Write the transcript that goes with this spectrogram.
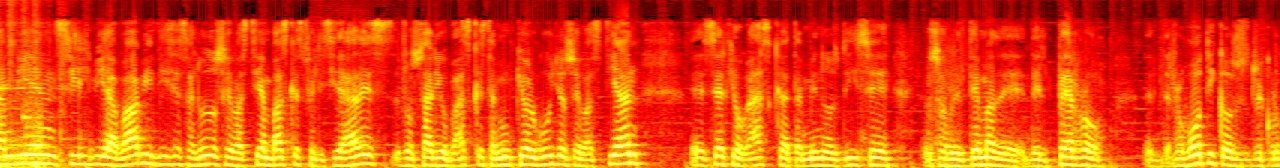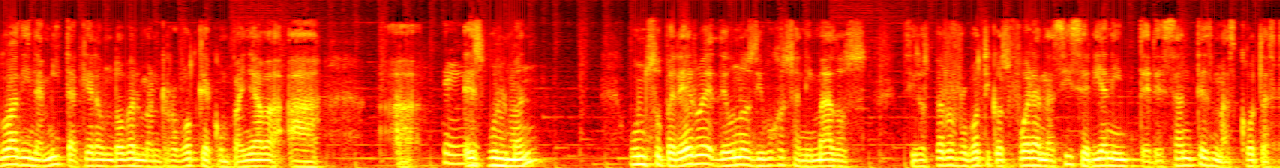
También Silvia Babi dice saludos Sebastián Vázquez, felicidades. Rosario Vázquez, también qué orgullo Sebastián. Eh, Sergio Gasca también nos dice sobre el tema del perro de robóticos. Recordó a Dinamita, que era un Doberman robot que acompañaba a, a un superhéroe de unos dibujos animados. Si los perros robóticos fueran así, serían interesantes mascotas.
